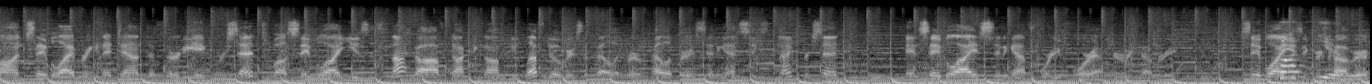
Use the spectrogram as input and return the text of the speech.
on Sableye, bringing it down to 38%, while Sableye uses Knockoff, knocking off the leftovers of Pelipper. Pelipper is sitting at 69%, and Sableye is sitting at 44 after recovery. Sableye Fuck using you. Recover.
